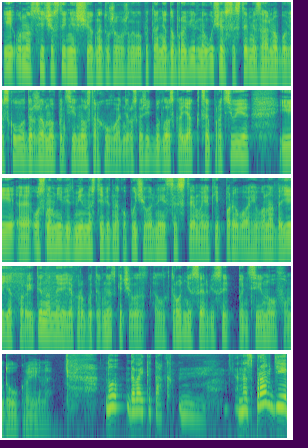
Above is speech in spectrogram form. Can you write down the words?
І у нас в цій частині ще одне дуже важливе питання: добровільна участь в системі загальнообов'язкового державного пенсійного страхування. Розкажіть, будь ласка, як це працює, і е, основні відмінності від накопичувальної системи, які переваги вона дає, як перейти на неї, як робити внески через електронні сервіси Пенсійного фонду України. Ну, давайте так. Насправді,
